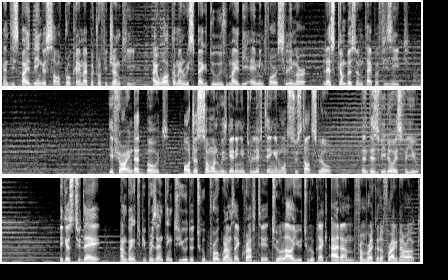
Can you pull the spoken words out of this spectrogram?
and despite being a self proclaimed hypertrophy junkie, I welcome and respect those who might be aiming for a slimmer, less cumbersome type of physique. If you are in that boat, or just someone who is getting into lifting and wants to start slow, then this video is for you. Because today, I'm going to be presenting to you the two programs I crafted to allow you to look like Adam from Record of Ragnarok,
